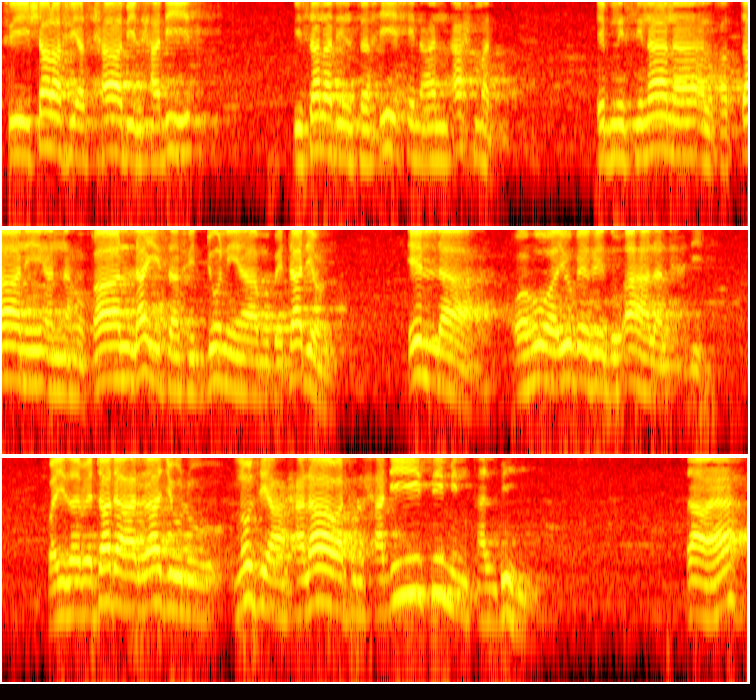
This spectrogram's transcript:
في شرف اصحاب الحديث بسند صحيح عن احمد ابن سنان القطاني أنه قال ليس في الدنيا مبتدع إلا وهو يبغض أهل الحديث. فإذا ابتدع الرجل نزع حلاوة الحديث من قلبه. سأه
